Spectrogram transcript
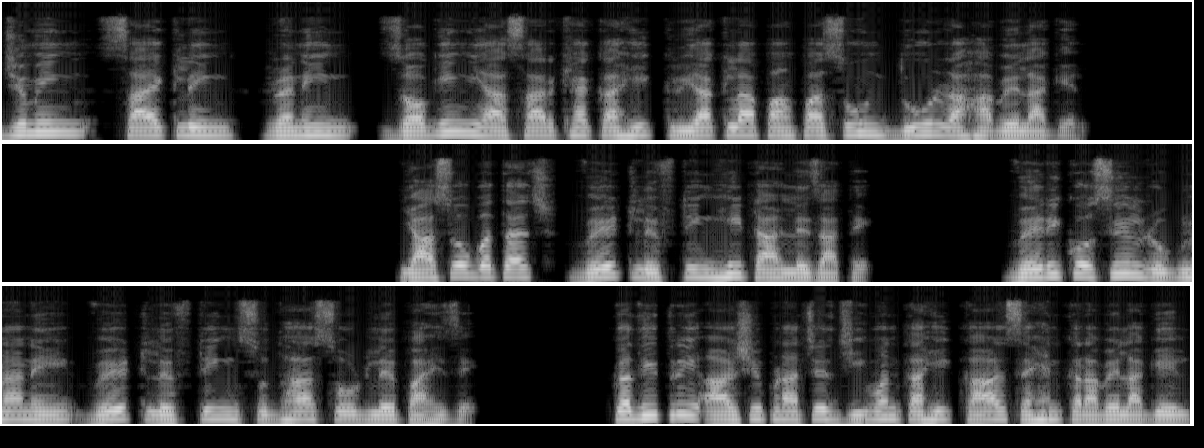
जिमिंग सायकलिंग रनिंग जॉगिंग यासारख्या काही क्रियाकलापांपासून दूर राहावे लागेल. यासोबतच वेट लिफ्टिंगही टाळले जाते. व्हेरिकोसिल रुग्णाने वेट लिफ्टिंग सुद्धा सोडले पाहिजे. कधीतरी आळशीपणाचे जीवन काही काळ सहन करावे लागेल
